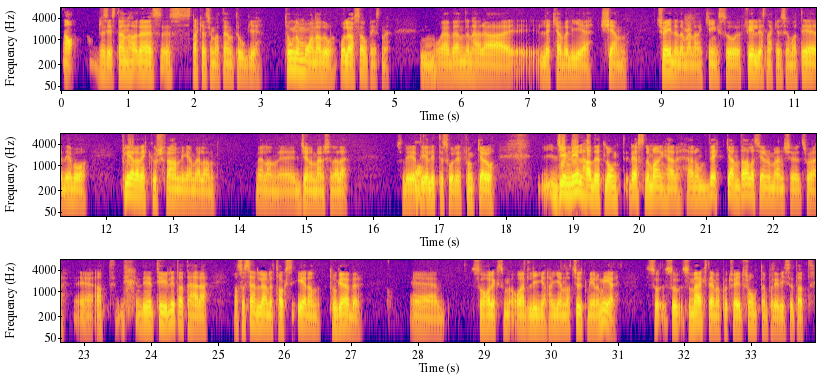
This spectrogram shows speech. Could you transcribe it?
Ja, precis. Den, det snackas ju om att den tog, tog någon månad att, lösa åtminstone. Mm. Och även den här uh, Le Cavalier Chen traden mellan Kings och Philly snackades om att det, det var flera veckors förhandlingar mellan, mellan eh, general managerna där. Så det, ja. det, är lite så det funkar. Och Jim Neal hade ett långt resonemang här, här om veckan, Dallas general manager tror jag, eh, att det är tydligt att det här, alltså sen lönetagseran tog över eh, så har liksom, och att ligan har jämnats ut mer och mer så, så, så märks det även på tradefronten på det viset att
